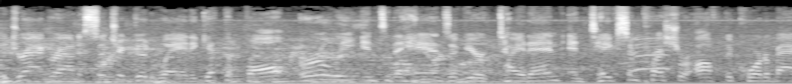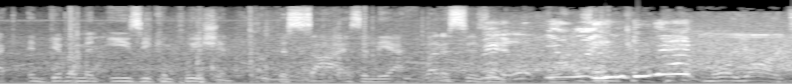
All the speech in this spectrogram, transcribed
The drag route is such a good way to get the ball early into the hands of your tight end and take some pressure off the quarterback and give him an easy completion. The size and the athleticism. Man, you allows let him do get that? More yards,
